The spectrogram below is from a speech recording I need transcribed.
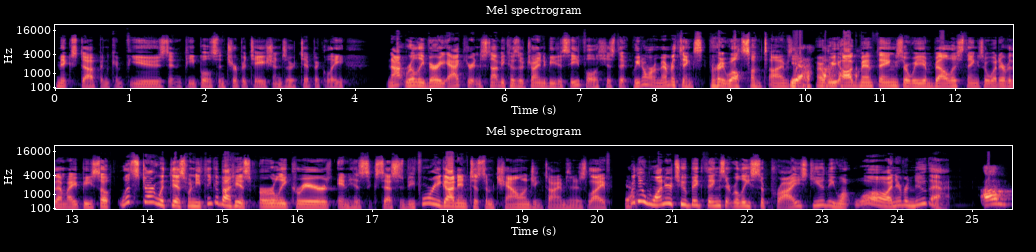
mixed up and confused. And people's interpretations are typically not really very accurate. And it's not because they're trying to be deceitful. It's just that we don't remember things very well sometimes. Yeah. or we augment things or we embellish things or whatever that might be. So let's start with this. When you think about his early careers and his successes, before he got into some challenging times in his life, yeah. were there one or two big things that really surprised you that you went, whoa, I never knew that? Um,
